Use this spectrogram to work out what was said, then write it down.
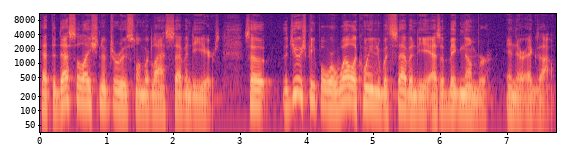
that the desolation of Jerusalem would last 70 years. So the Jewish people were well acquainted with 70 as a big number in their exile.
